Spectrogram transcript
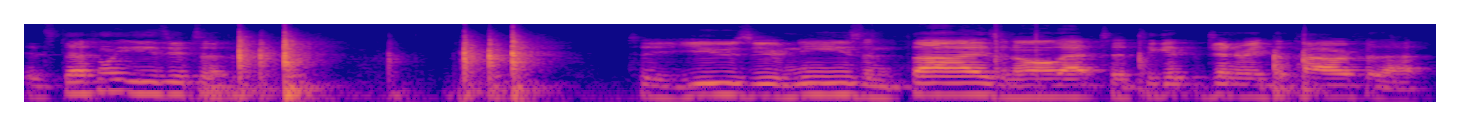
it's definitely easier to to use your knees and thighs and all that to, to get generate the power for that.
